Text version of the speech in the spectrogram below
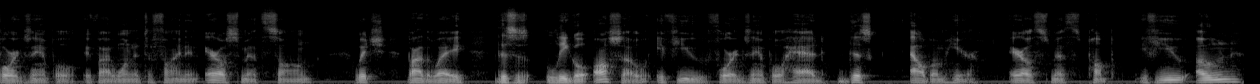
for example, if I wanted to find an Aerosmith song, which, by the way, this is legal also if you, for example, had this album here, Aerosmith's Pump. If you own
